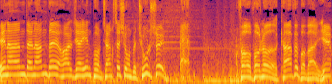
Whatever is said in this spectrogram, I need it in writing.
En anden, den anden dag holdt jeg ind på en tankstation ved Tulsø for at få noget kaffe på vej hjem.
